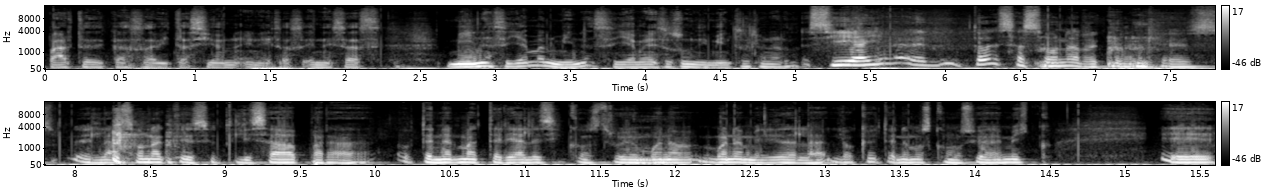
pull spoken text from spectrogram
parte de casas de habitación en esas en esas minas. Se llaman minas se llaman esos hundimientos Leonardo Sí, hay, eh, toda esa zona, recuerden que es eh, la zona que se utilizaba para obtener materiales y construir en buena, buena medida la- lo que hoy tenemos como Ciudad de México. Eh,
